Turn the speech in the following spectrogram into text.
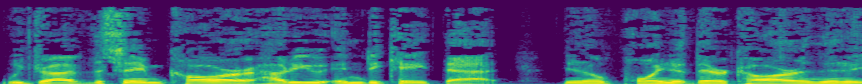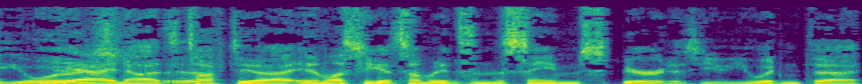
we drive the same car. How do you indicate that? You know, point at their car and then at yours. Yeah, I know it's Uh, tough to uh, unless you get somebody that's in the same spirit as you. You wouldn't. Uh,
